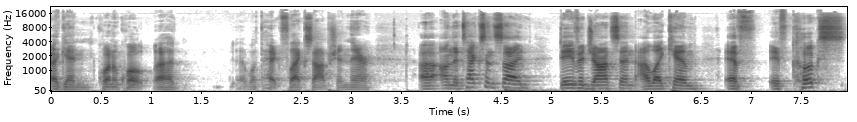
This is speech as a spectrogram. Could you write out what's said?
again, quote unquote, uh, what the heck, flex option there. Uh, on the Texan side, David Johnson, I like him. If if Cooks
